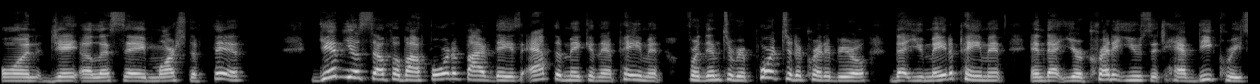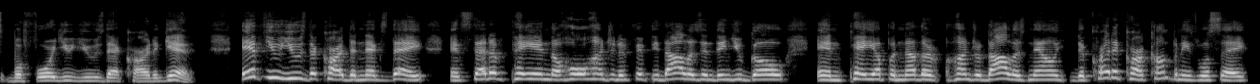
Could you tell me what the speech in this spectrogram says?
on J, uh, let's say March the 5th, give yourself about four to five days after making that payment for them to report to the credit bureau that you made a payment and that your credit usage have decreased before you use that card again. If you use the card the next day, instead of paying the whole $150 and then you go and pay up another $100, now the credit card companies will say,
